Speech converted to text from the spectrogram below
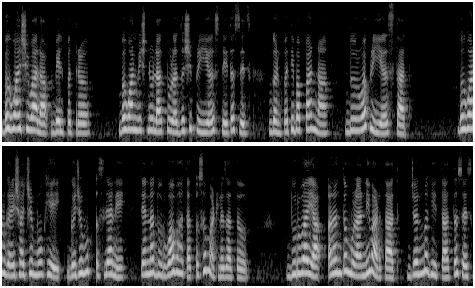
भगवान शिवाला बेलपत्र भगवान विष्णूला तुळस जशी प्रिय असते तसेच गणपती बाप्पांना दुर्वा प्रिय असतात. भगवान गणेशाचे मुख हे गजमुख असल्याने त्यांना दुर्वा वाहतात असं म्हटलं जातं. दुर्वा या अनंत मुळांनी वाढतात. जन्म घेतात तसेच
